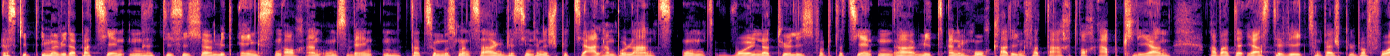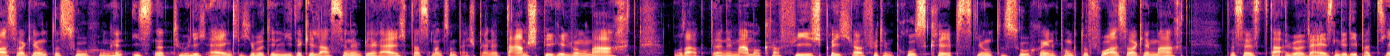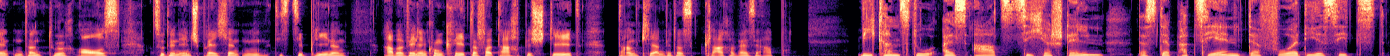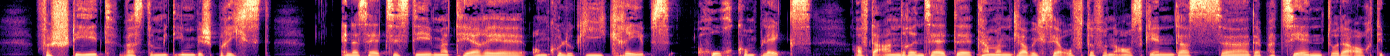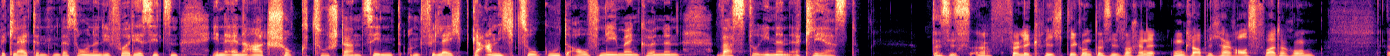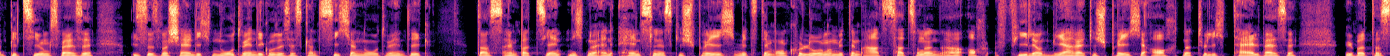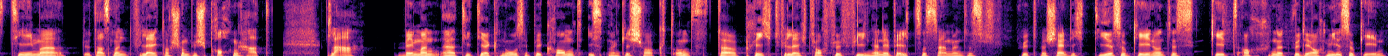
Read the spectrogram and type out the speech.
Es gibt immer wieder Patienten, die sich äh, mit Ängsten auch an uns wenden. Dazu muss man sagen, wir sind eine Spezialambulanz und wollen natürlich Patienten äh, mit einem hochgradigen Verdacht auch abklären. Aber der erste Weg, zum Beispiel über Vorsorgeuntersuchungen, ist natürlich eigentlich über den niedergelassenen Bereich, dass man zum Beispiel eine Darmspiegelung macht oder eine Mammographie, sprich äh, für den Brustkrebs die Untersuchung in puncto Vorsorge macht. Das heißt, da überweisen wir die Patienten dann durchaus zu den entsprechenden Disziplinen. Aber wenn ein konkreter Verdacht besteht, dann klären wir das klarerweise ab. Wie kannst du als Arzt sicherstellen, dass der Patient, der vor dir sitzt, versteht, was du mit ihm besprichst? Einerseits ist die Materie Onkologie, Krebs hochkomplex, auf der anderen Seite kann man, glaube ich, sehr oft davon ausgehen, dass äh, der Patient oder auch die begleitenden Personen, die vor dir sitzen, in einer Art Schockzustand sind und vielleicht gar nicht so gut aufnehmen können, was du ihnen erklärst. Das ist äh, völlig richtig und das ist auch eine unglaubliche Herausforderung. Beziehungsweise ist es wahrscheinlich notwendig oder ist es ganz sicher notwendig, dass ein Patient nicht nur ein einzelnes Gespräch mit dem Onkologen und mit dem Arzt hat, sondern äh, auch viele und mehrere Gespräche, auch natürlich teilweise über das Thema, das man vielleicht auch schon besprochen hat. Klar, wenn man äh, die Diagnose bekommt, ist man geschockt und da bricht vielleicht auch für vielen eine Welt zusammen. Das wird wahrscheinlich dir so gehen und es geht auch, würde auch mir so gehen.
